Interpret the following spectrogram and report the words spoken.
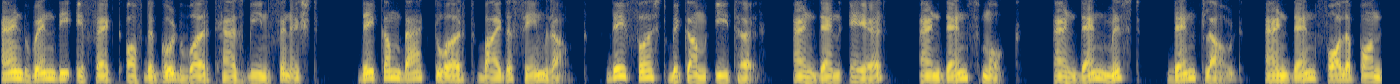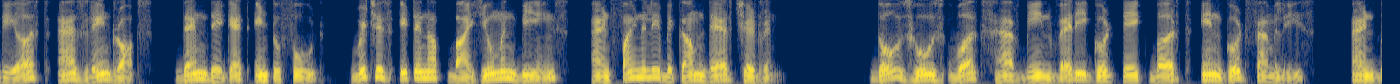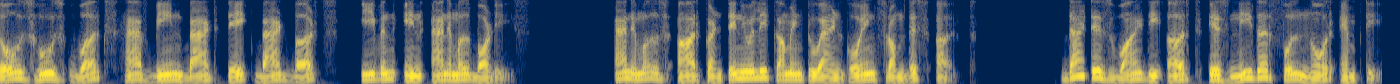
And when the effect of the good work has been finished, they come back to earth by the same route. They first become ether, and then air, and then smoke, and then mist, then cloud, and then fall upon the earth as raindrops, then they get into food, which is eaten up by human beings, and finally become their children. Those whose works have been very good take birth in good families, and those whose works have been bad take bad births, even in animal bodies. Animals are continually coming to and going from this earth. That is why the earth is neither full nor empty.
